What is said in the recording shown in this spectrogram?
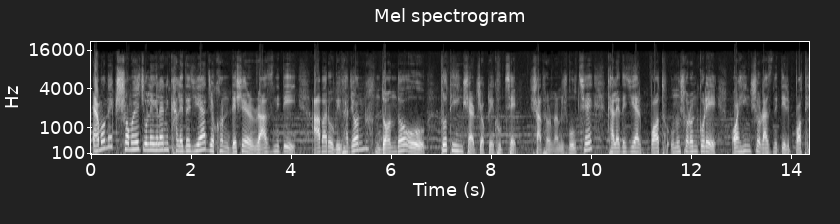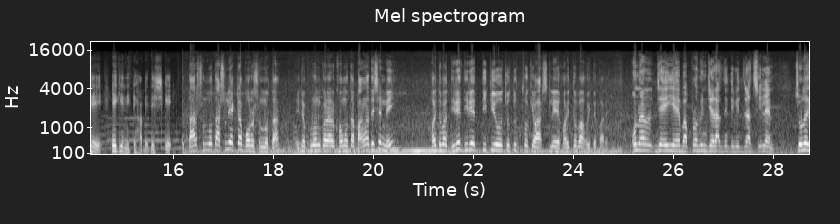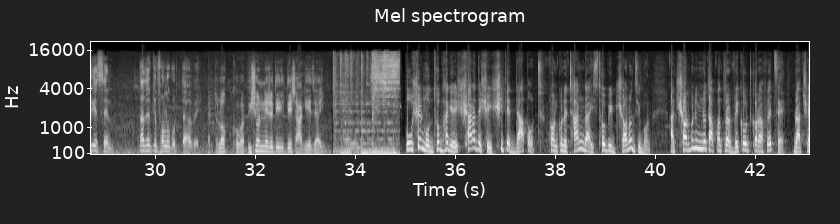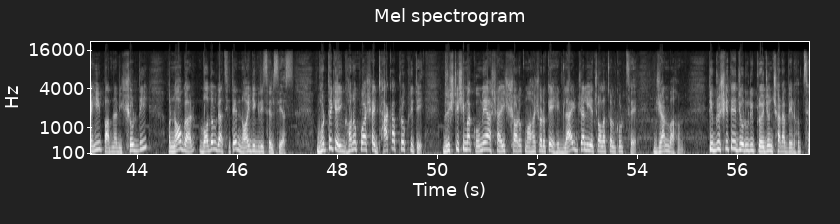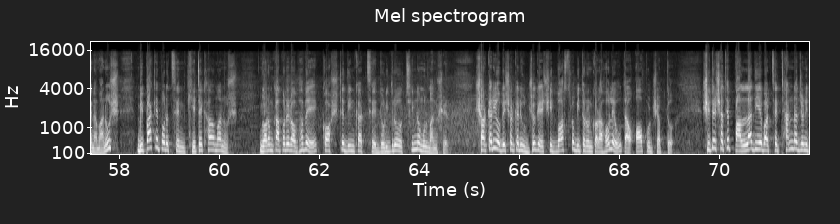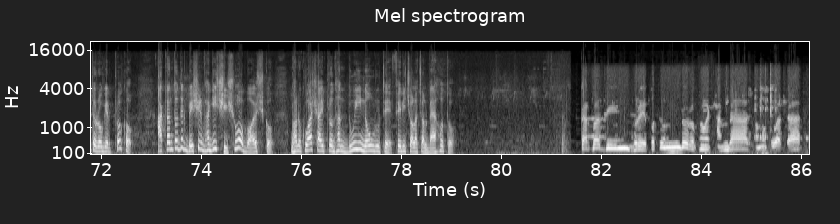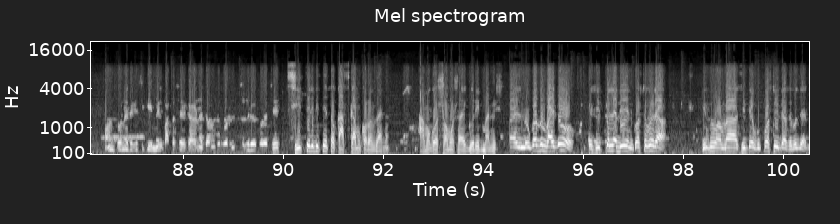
এমন এক সময়ে চলে গেলেন খালেদা জিয়া যখন দেশের রাজনীতি আবারও বিভাজন দ্বন্দ্ব ও প্রতিহিংসার চক্রে ঘুরছে। সাধারণ মানুষ বলছে খালেদা জিয়ার পথ অনুসরণ করে অহিংস রাজনীতির পথে এগিয়ে নিতে হবে দেশকে। তার শূন্যতা আসলে একটা বড় শূন্যতা। এটা পূরণ করার ক্ষমতা বাংলাদেশের নেই। হয়তোবা ধীরে ধীরে তৃতীয় চতুর্থ কেউ আসলে হয়তোবা হইতে পারে। ওনার যে ইয়ে বা প্রবীণ যে রাজনীতিবিদরা ছিলেন চলে গেছেন তাদেরকে ফলো করতে হবে। একটা লক্ষ্য বা ভীষণ নিয়ে যদি দেশ আগিয়ে যায়। পৌষের মধ্যভাগে সারা দেশে শীতের দাপট কনকনে ঠান্ডায় স্থবির জনজীবন। আজ সর্বনিম্ন তাপমাত্রা রেকর্ড করা হয়েছে রাজশাহী পাবনার ঈশ্বরদী ও নওগাঁর বদলগাছিতে নয় ডিগ্রি সেলসিয়াস। ভোর থেকেই ঘন কুয়াশায় ঢাকা প্রকৃতি। দৃষ্টিসীমা কমে আসায় সড়ক মহাসড়কে হেডলাইট জ্বালিয়ে চলাচল করছে যানবাহন। তীব্র শীতে জরুরি প্রয়োজন ছাড়া বের হচ্ছে না মানুষ। বিপাকে পড়েছেন খেটে খাওয়া মানুষ। গরম কাপড়ের অভাবে কষ্টে দিন কাটছে দরিদ্র ও ছিন্নমূল মানুষের। সরকারি ও বেসরকারি উদ্যোগে শীতবস্ত্র বিতরণ করা হলেও তা অপর্যাপ্ত। শীতের সাথে পাল্লা দিয়ে বাড়ছে ঠান্ডাজনিত রোগের প্রকোপ। আক্রান্তদের বেশিরভাগই শিশু ও বয়স্ক। ঘন কুয়াশায় প্রধান দুই নৌ রুটে ফেরি চলাচল ব্যাহত। চার পাঁচ দিন ধরে প্রচণ্ড রকমের ঠান্ডা ঘন কুয়াশা অঙ্কনে দেখেছি কি মেল বাতাসের কারণে জনজীবন স্থবির হয়ে পড়েছে। শীতের ভিতরে তো কাজ কাম করন যায় না। আমাকে সমস্যা হয় গরিব মানুষ। ভাই তো এই শীতকালে দিন কষ্ট কইরা। কিন্তু আমরা শীতে খুব কষ্ট আছে বুঝলেন?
